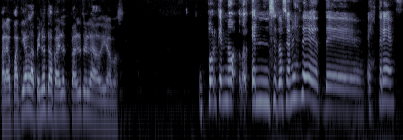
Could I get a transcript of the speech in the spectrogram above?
para patear la pelota para el, para el otro lado, digamos? Porque no, en situaciones de, de estrés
